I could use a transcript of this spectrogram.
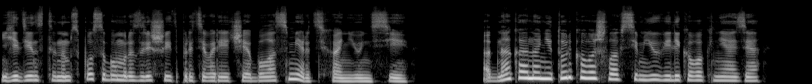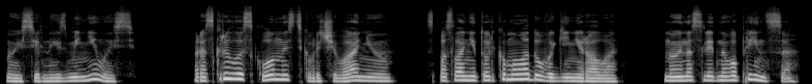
Единственным способом разрешить противоречие была смерть Хань Юньси — Однако она не только вошла в семью великого князя, но и сильно изменилась. Раскрыла склонность к врачеванию, спасла не только молодого генерала, но и наследного принца.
